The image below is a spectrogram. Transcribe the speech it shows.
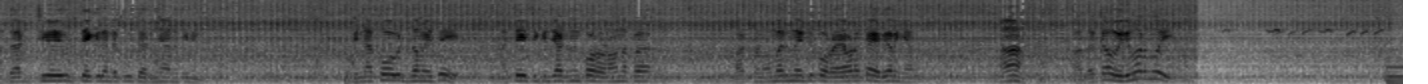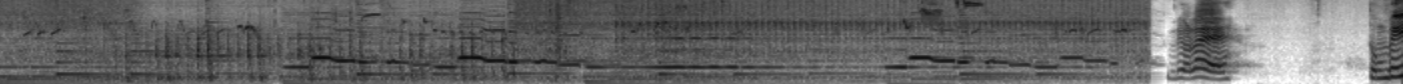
അത് അടിച്ചു കഴി വൃത്തിയാക്കിയത് എന്റെ കൂട്ടുകാരൻ ഞാനൊക്കെ ഇനി. പിന്നെ ആ കോവിഡ് സമയത്തേ ആ ചേച്ചിക്കും ചേട്ടനും കൊറോണ വന്നപ്പോ ഭക്ഷണവും മരുന്നായിട്ട് കുറെ അവിടെ കയറി ഇറങ്ങിയാണ് ആ അതൊക്കെ അവർ മറന്നുപോയി. തുമ്പി.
